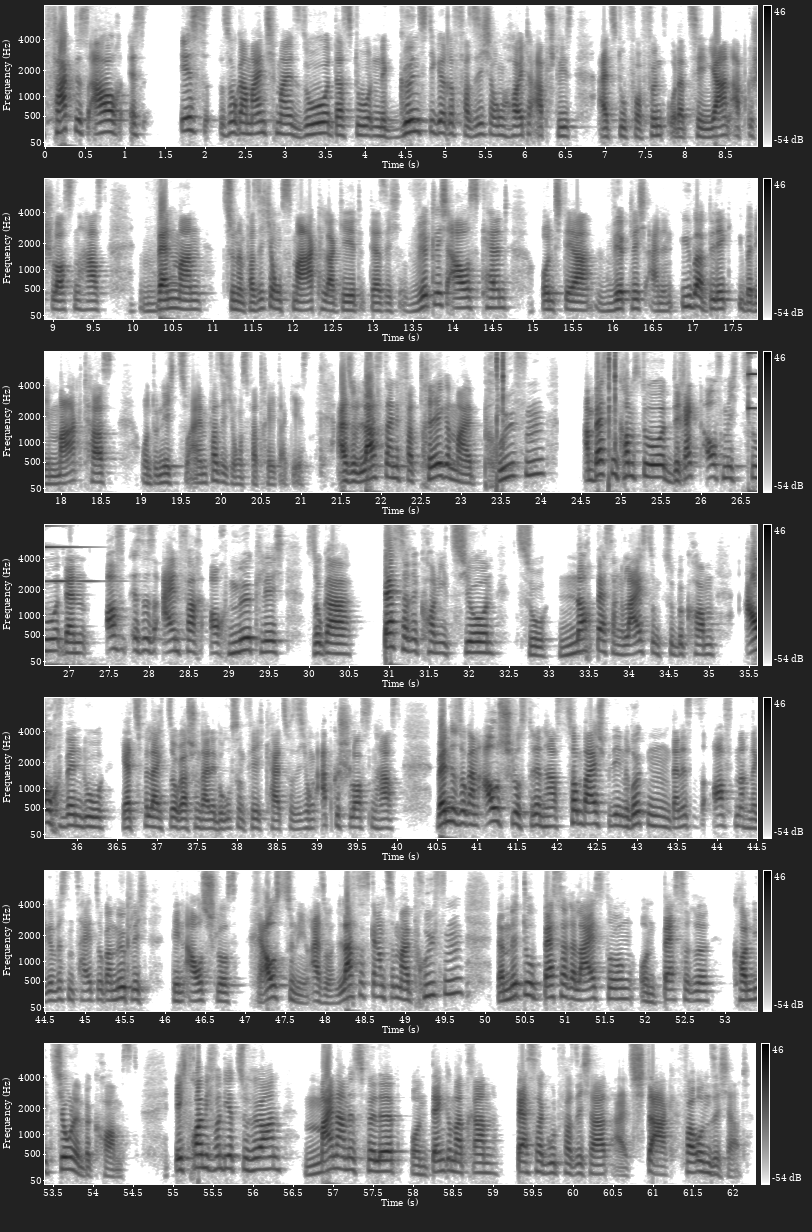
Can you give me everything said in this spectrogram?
Fakt ist auch, es ist sogar manchmal so, dass du eine günstigere Versicherung heute abschließt, als du vor fünf oder zehn Jahren abgeschlossen hast, wenn man zu einem Versicherungsmakler geht, der sich wirklich auskennt und der wirklich einen Überblick über den Markt hast und du nicht zu einem Versicherungsvertreter gehst. Also lass deine Verträge mal prüfen. Am besten kommst du direkt auf mich zu, denn oft ist es einfach auch möglich, sogar bessere Konditionen zu noch besseren Leistungen zu bekommen, auch wenn du jetzt vielleicht sogar schon deine Berufsunfähigkeitsversicherung abgeschlossen hast wenn du sogar einen Ausschluss drin hast, zum Beispiel den Rücken, dann ist es oft nach einer gewissen Zeit sogar möglich, den Ausschluss rauszunehmen. Also lass das Ganze mal prüfen, damit du bessere Leistungen und bessere Konditionen bekommst. Ich freue mich von dir zu hören. Mein Name ist Philipp und denke mal dran, besser gut versichert als stark verunsichert.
